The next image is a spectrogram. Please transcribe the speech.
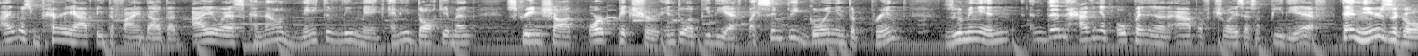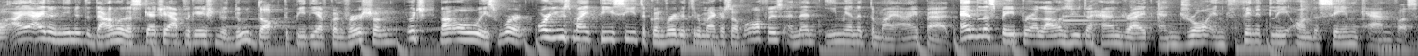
I was very happy to find out that iOS can now natively make any document, screenshot, or picture into a PDF by simply going into print zooming in, and then having it open in an app of choice as a PDF. 10 years ago, I either needed to download a sketchy application to do doc to PDF conversion, which not always worked, or use my PC to convert it through Microsoft Office and then email it to my iPad. Endless Paper allows you to handwrite and draw infinitely on the same canvas.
